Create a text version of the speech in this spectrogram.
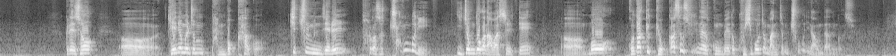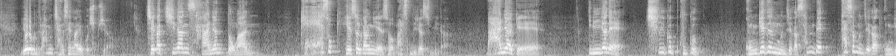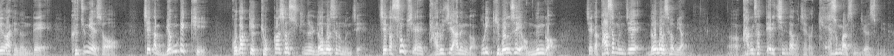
그래서 어, 개념을 좀 반복하고 기출 문제를 풀어서 충분히 이 정도가 나왔을 때 어, 뭐 고등학교 교과서 수준에서 공부해도 95점 만점 충분히 나온다는 거죠. 여러분들 한번 잘 생각해 보십시오. 제가 지난 4년 동안 계속 해설 강의에서 말씀드렸습니다. 만약에 1년에 7급, 9급 공개된 문제가 305문제가 공개가 되는데 그 중에서 제가 명백히 고등학교 교과서 수준을 넘어서는 문제, 제가 수업 시간에 다루지 않은 거, 우리 기본서에 없는 거, 제가 다섯 문제 넘어서면 어, 강사 때려친다고 제가 계속 말씀드렸습니다.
